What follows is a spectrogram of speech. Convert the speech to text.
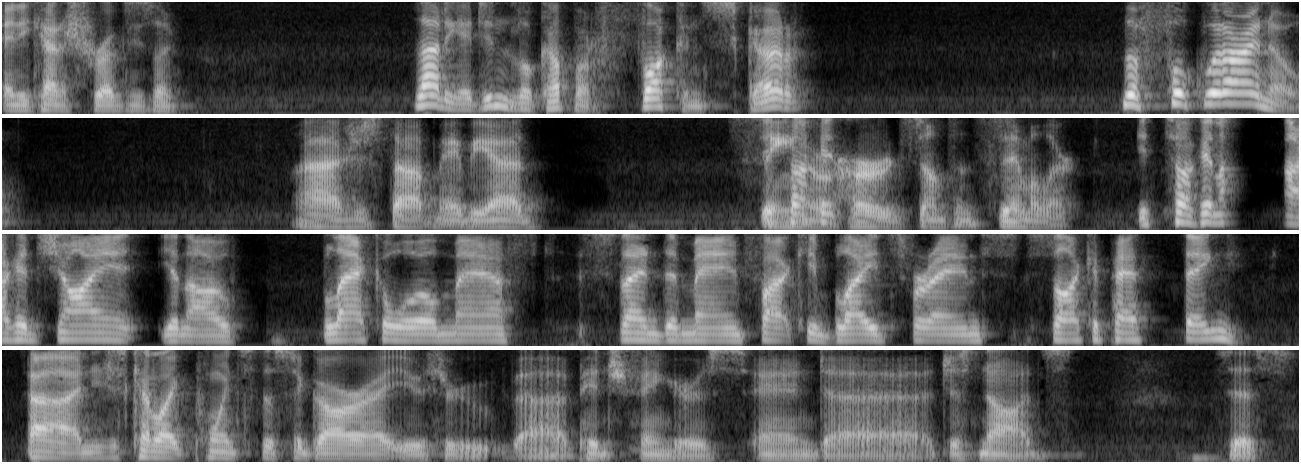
and he kind of shrugs. He's like, Laddie, I didn't look up her fucking skirt. The fuck would I know? I just thought maybe I'd seen talking- or heard something similar. You're talking like a giant, you know, black oil mouthed, slender man, fucking blades friends, psychopath thing. Uh, and he just kind of like points the cigar at you through uh, pinched fingers and uh, just nods. Says,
